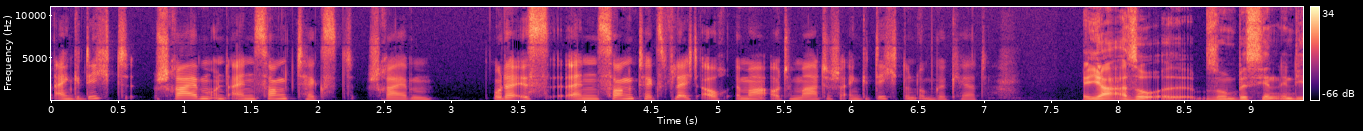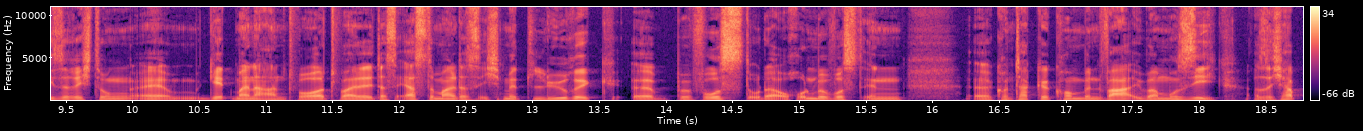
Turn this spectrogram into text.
Ein Gedicht schreiben und einen Songtext schreiben? Oder ist ein Songtext vielleicht auch immer automatisch ein Gedicht und umgekehrt? Ja, also äh, so ein bisschen in diese Richtung äh, geht meine Antwort, weil das erste Mal, dass ich mit Lyrik äh, bewusst oder auch unbewusst in äh, Kontakt gekommen bin, war über Musik. Also ich habe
